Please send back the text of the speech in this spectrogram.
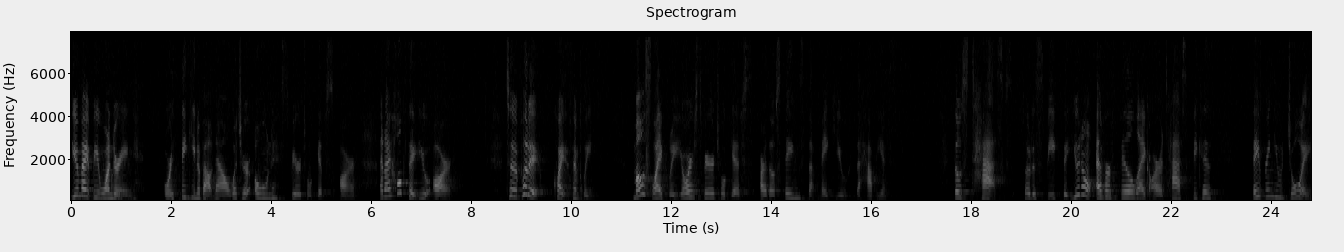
You might be wondering or thinking about now what your own spiritual gifts are. And I hope that you are. To put it quite simply, most likely your spiritual gifts are those things that make you the happiest. Those tasks, so to speak, that you don't ever feel like are a task because they bring you joy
